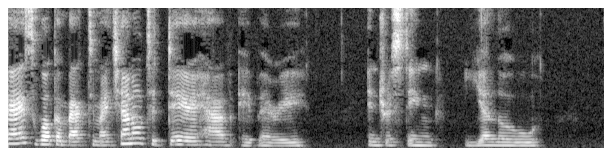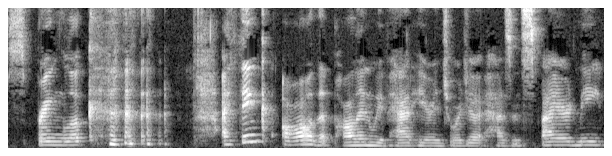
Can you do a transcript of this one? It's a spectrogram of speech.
Guys, welcome back to my channel. Today I have a very interesting yellow spring look. I think all the pollen we've had here in Georgia has inspired me.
